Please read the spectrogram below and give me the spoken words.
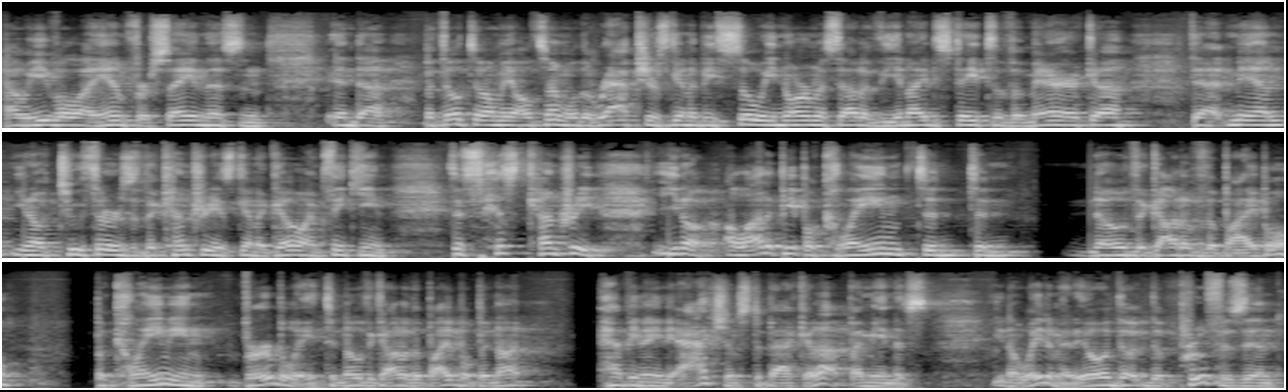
how evil I am for saying this, and and uh, but they'll tell me all the time, well, the rapture is going to be so enormous out of the United States of America that man, you know, two thirds of the country is going to go. I'm thinking, does this country, you know, a lot of people claim to to know the God of the Bible, but claiming verbally to know the God of the Bible, but not having any actions to back it up. I mean, it's, you know, wait a minute. Oh, the, the proof is in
